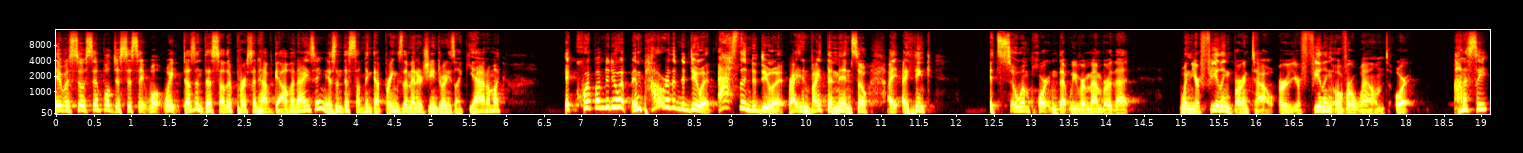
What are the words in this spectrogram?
it was so simple just to say, well, wait, doesn't this other person have galvanizing? Isn't this something that brings them energy and joy? He's like, yeah. And I'm like, equip them to do it, empower them to do it, ask them to do it, right? Invite them in. So I, I think it's so important that we remember that when you're feeling burnt out or you're feeling overwhelmed, or honestly,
